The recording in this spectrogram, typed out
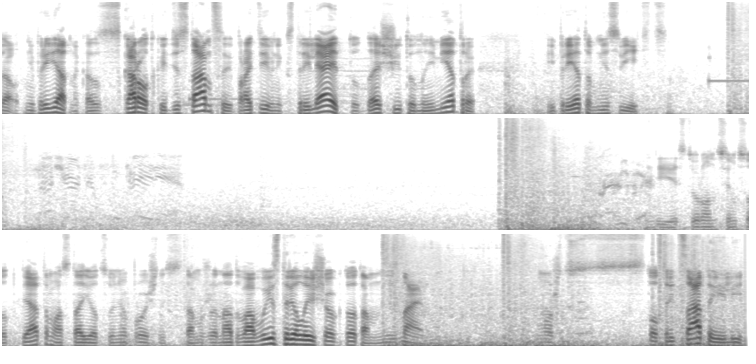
Да, вот неприятно, с короткой дистанции противник стреляет туда считанные метры и при этом не светится. Есть урон 705 остается у него прочность. Там уже на два выстрела еще кто там, не знаю. Может 130 или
